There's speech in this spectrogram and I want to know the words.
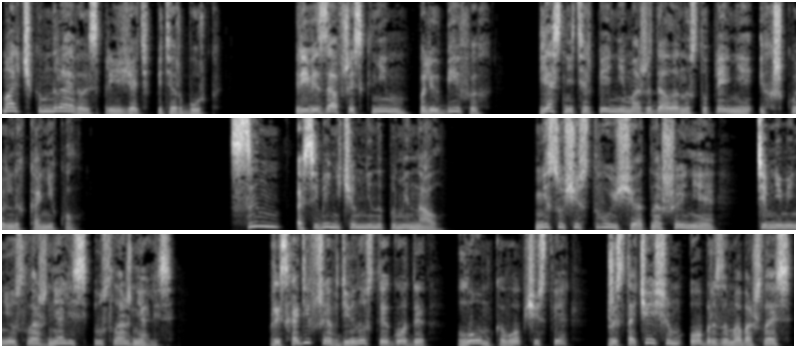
Мальчикам нравилось приезжать в Петербург. Привязавшись к ним, полюбив их, я с нетерпением ожидала наступления их школьных каникул. Сын о себе ничем не напоминал. Несуществующие отношения, тем не менее, усложнялись и усложнялись. Происходившая в 90-е годы ломка в обществе жесточайшим образом обошлась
